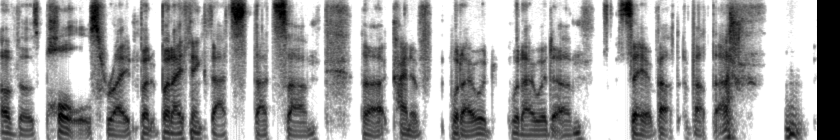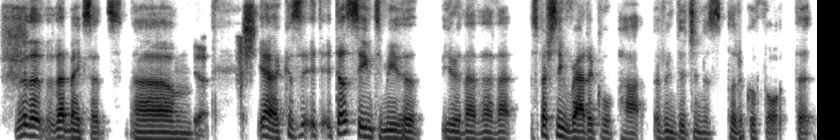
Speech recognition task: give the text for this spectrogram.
of those poles right but but i think that's that's um the kind of what i would what i would um say about about that. No, that, that makes sense. Um, yeah, yeah, because it, it does seem to me that you know that, that that especially radical part of indigenous political thought that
